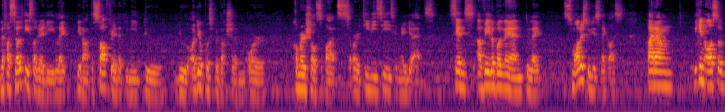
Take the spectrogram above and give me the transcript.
the facilities already, like, you know, the software that you need to do audio post-production or commercial spots or TVCs and radio ads. Since available na yan to like smaller studios like us, parang we can also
